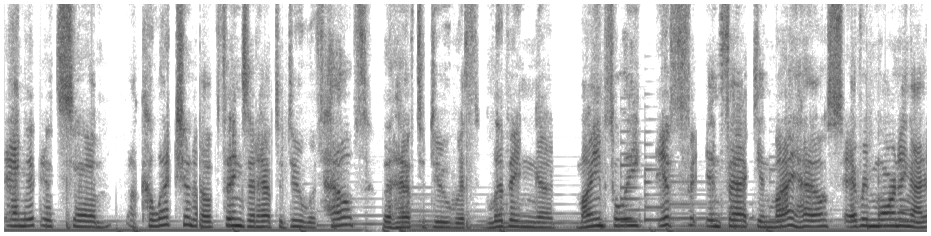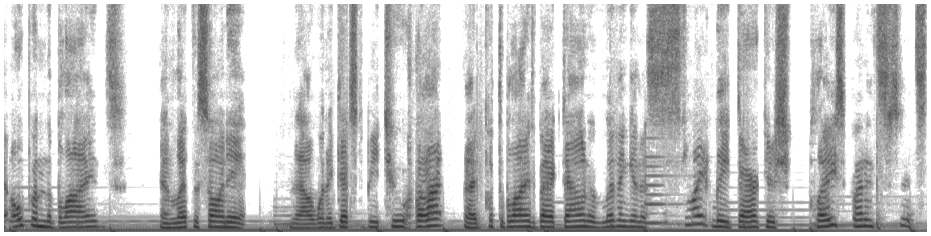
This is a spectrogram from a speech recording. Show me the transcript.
And it, it's um, a collection of things that have to do with health, that have to do with living uh, mindfully. If, in fact, in my house, every morning I open the blinds and let the sun in. Now, when it gets to be too hot, I put the blinds back down and living in a slightly darkish place, but it's it's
